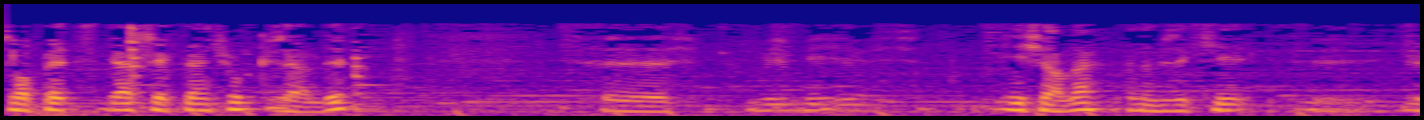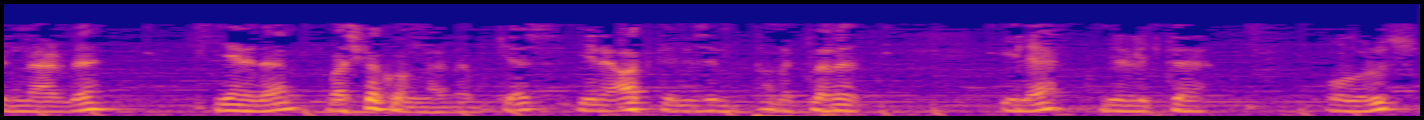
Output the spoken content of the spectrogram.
Sohbet gerçekten çok güzeldi. Ee, bir, bir, inşallah önümüzdeki e, günlerde yeniden başka konularda bu kez yine Akdeniz'in tanıkları ile birlikte oluruz.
